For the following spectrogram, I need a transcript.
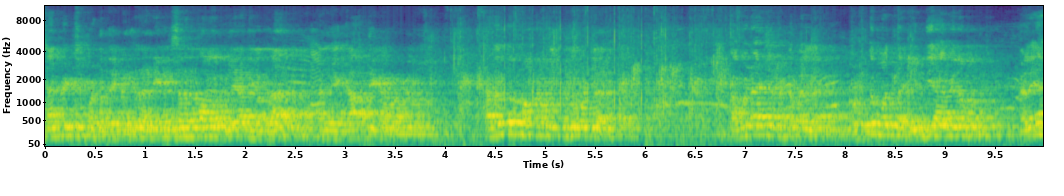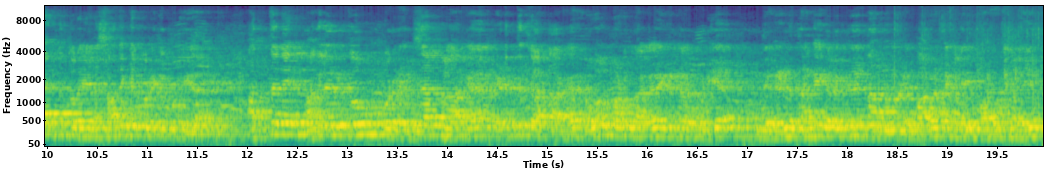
சாம்பியன்ஷிப் பட்டத்தை வென்று அணியில் சிறப்பாக விளையாடியவர் அங்கே கார்த்திக் அவர்கள். கடலூர் மாவட்டத்தில் மட்டுமல்ல தமிழ்நாட்டில் மட்டுமல்ல ஒட்டுமொத்த இந்தியாவிலும் விளையாட்டுத் துறையில் சாதிக்க கொடுக்கக்கூடிய அத்தனை மகளிருக்கும் ஒரு எக்ஸாம்பிளாக எடுத்துக்காட்டாக ரோல் மாடலாக இருக்கக்கூடிய இந்த ரெண்டு தங்கைகளுக்கு நாம் நம்முடைய பாராட்டுகளையும் வாழ்த்துக்களையும்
